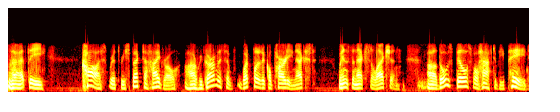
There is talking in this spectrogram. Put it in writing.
that the cost with respect to hydro, uh, regardless of what political party next wins the next election, uh, those bills will have to be paid.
